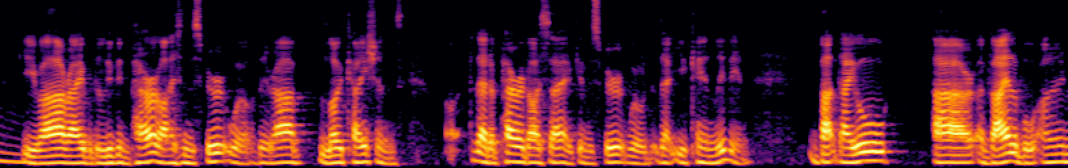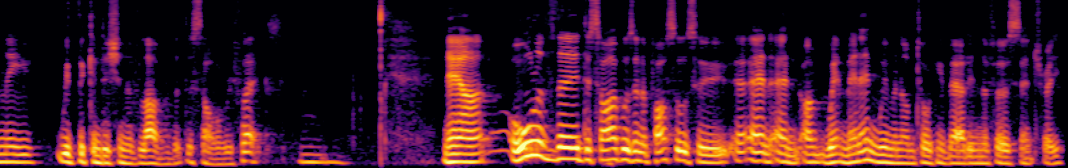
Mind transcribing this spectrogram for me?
Mm. You are able to live in paradise in the spirit world. There are locations uh, that are paradisaic in the spirit world that you can live in, but they all are available only with the condition of love that the soul reflects. Now, all of the disciples and apostles who, and, and um, men and women I'm talking about in the first century,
